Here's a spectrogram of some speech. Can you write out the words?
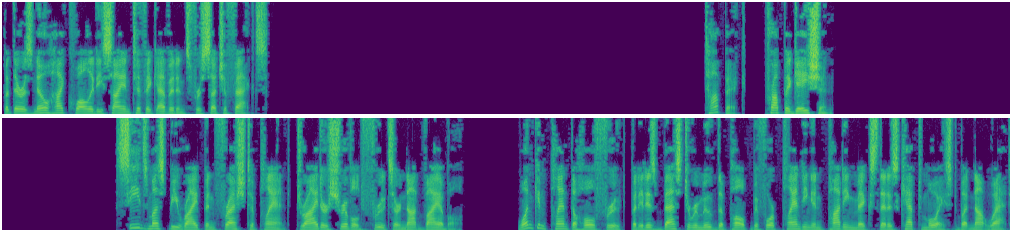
but there is no high-quality scientific evidence for such effects. Propagation Seeds must be ripe and fresh to plant, dried or shriveled fruits are not viable. One can plant the whole fruit, but it is best to remove the pulp before planting in potting mix that is kept moist but not wet.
